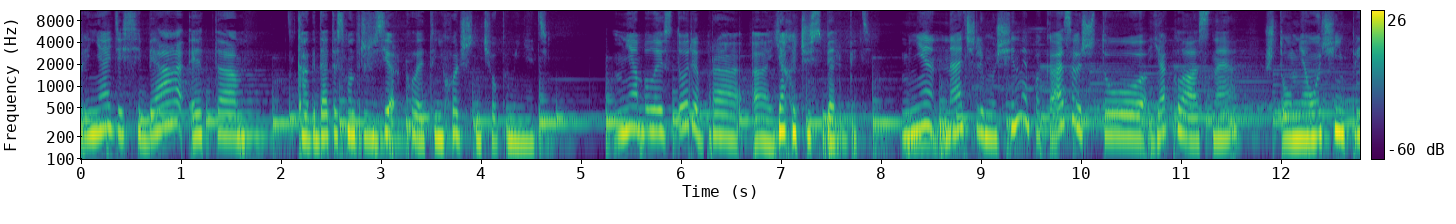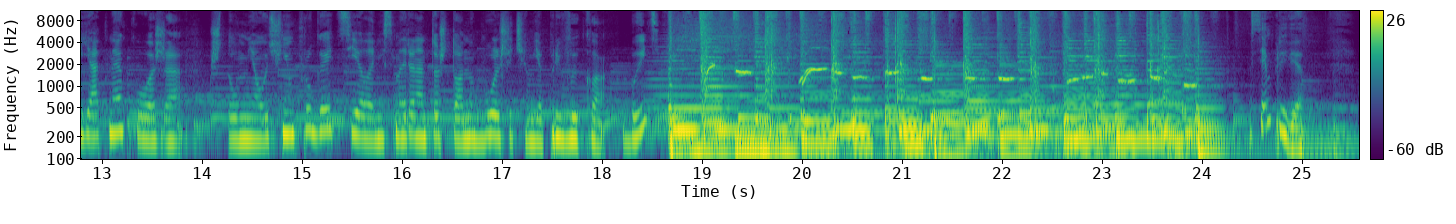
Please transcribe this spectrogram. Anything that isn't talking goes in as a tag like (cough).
Принятие себя — это когда ты смотришь в зеркало, и ты не хочешь ничего поменять. У меня была история про э, «я хочу себя любить». Мне начали мужчины показывать, что я классная, что у меня очень приятная кожа, что у меня очень упругое тело, несмотря на то, что оно больше, чем я привыкла быть. Всем привет!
